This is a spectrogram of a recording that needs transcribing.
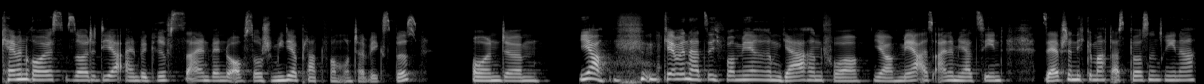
Kevin Royce sollte dir ein Begriff sein, wenn du auf Social-Media-Plattformen unterwegs bist. Und ähm, ja, Kevin hat sich vor mehreren Jahren, vor ja, mehr als einem Jahrzehnt, selbstständig gemacht als Personal Trainer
